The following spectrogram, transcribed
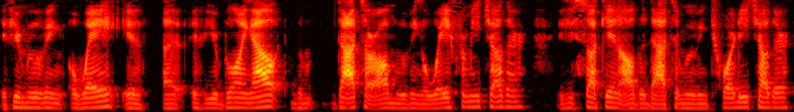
If you're moving away, if, uh, if you're blowing out, the dots are all moving away from each other. If you suck in, all the dots are moving toward each other,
